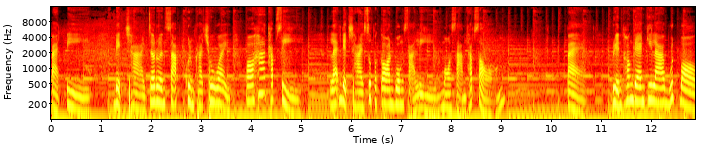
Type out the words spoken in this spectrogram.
18 ปี เด็กชายเจริญทรัพย์คุณพระช่วยป .5 ทับ4และเด็กชายสุภกรวงศาลีม .3 ทับ2 8. เหรียญทองแดงกีฬาวูดบอล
